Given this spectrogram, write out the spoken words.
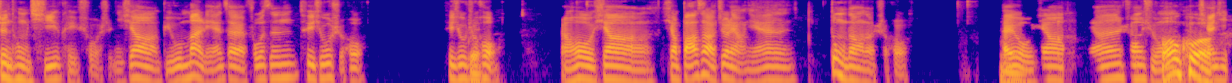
阵痛期可以说是你像，比如曼联在弗格森退休时候，退休之后，然后像像巴萨这两年动荡的时候，还有像延安双雄，包括前几年，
